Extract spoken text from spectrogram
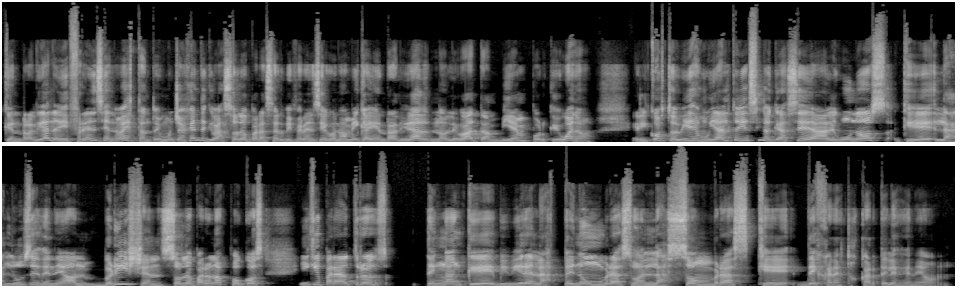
que en realidad la diferencia no es tan hay mucha gente que va solo para hacer diferencia económica y en realidad no le va tan bien porque, bueno, el costo de vida es muy alto y es lo que hace a algunos que las luces de neón brillen solo para unos pocos y que para otros tengan que vivir en las penumbras o en las sombras que dejan estos carteles de neón.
